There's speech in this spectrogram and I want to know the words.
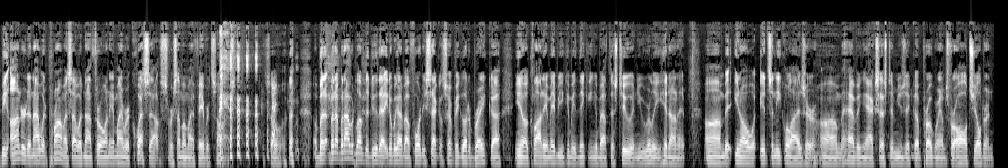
be honored, and I would promise I would not throw any of my requests out for some of my favorite songs. so, but but but I would love to do that. You know, we got about forty seconds, so if we go to break, uh, you know, Claudia, maybe you can be thinking about this too, and you really hit on it. Um, but, you know, it's an equalizer um, having access to music uh, programs for all children,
